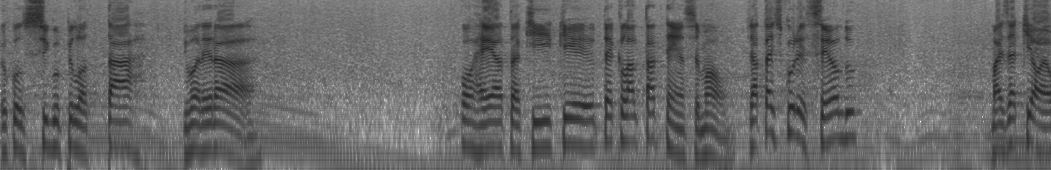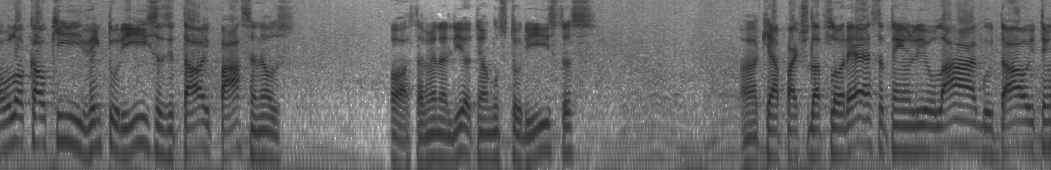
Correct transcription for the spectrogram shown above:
Eu consigo pilotar de maneira correta aqui, que o teclado tá tenso, irmão. Já tá escurecendo. Mas aqui, ó, é um local que vem turistas e tal, e passa, né, os... Ó, tá vendo ali, ó, tem alguns turistas. Aqui é a parte da floresta, tem ali o lago e tal, e tem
